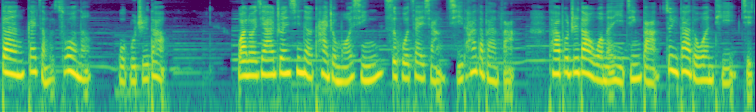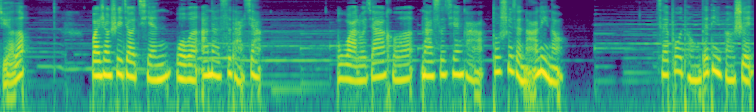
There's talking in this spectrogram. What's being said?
但该怎么做呢？我不知道。瓦罗加专心地看着模型，似乎在想其他的办法。他不知道我们已经把最大的问题解决了。晚上睡觉前，我问阿纳斯塔夏：“瓦罗加和纳斯千卡都睡在哪里呢？”“在不同的地方睡。”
